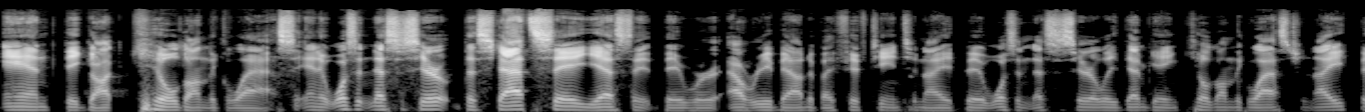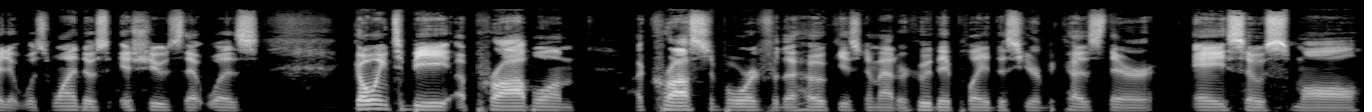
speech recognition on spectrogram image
And they got killed on the glass. And it wasn't necessarily the stats say, yes, they, they were out rebounded by 15 tonight, but it wasn't necessarily them getting killed on the glass tonight. But it was one of those issues that was going to be a problem across the board for the Hokies, no matter who they played this year, because they're a so small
